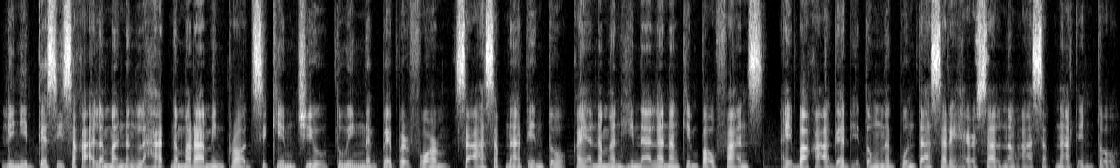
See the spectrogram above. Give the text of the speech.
Lingid kasi sa kaalaman ng lahat na maraming prod si Kim Chiu tuwing nagpe-perform sa asap natin to kaya naman hinala ng Kim Pao fans ay baka agad itong nagpunta sa rehearsal ng asap natin to.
